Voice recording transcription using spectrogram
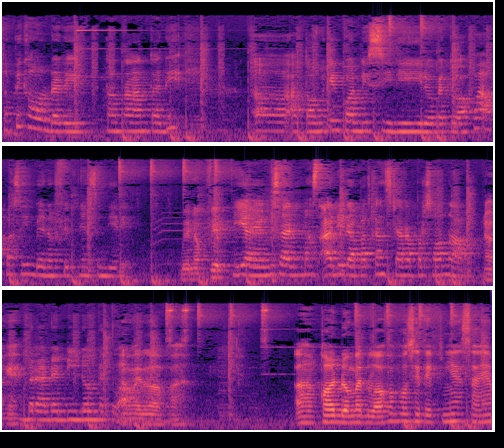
Tapi kalau dari tantangan tadi eh, atau mungkin kondisi di dompet du alpha apa sih benefitnya sendiri? Benefit, Iya yang bisa Mas Adi dapatkan secara personal oke. berada di dompet du Apa alpha. itu apa? Eh, kalau dompet duafa positifnya saya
